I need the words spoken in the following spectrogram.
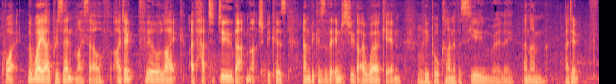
quite the way I present myself, I don't feel like I've had to do that much because, and because of the industry that I work in, people kind of assume really, and I'm, I don't f-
